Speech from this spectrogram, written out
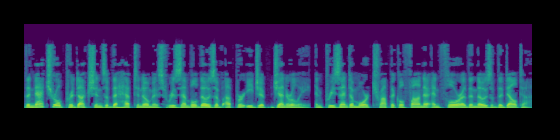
The natural productions of the heptanomus resemble those of Upper Egypt generally, and present a more tropical fauna and flora than those of the delta.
